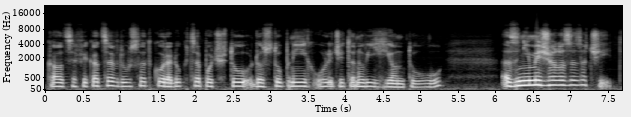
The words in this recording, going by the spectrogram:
kalcifikace v důsledku redukce počtu dostupných uhličitanových iontů, s nimiž lze začít.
